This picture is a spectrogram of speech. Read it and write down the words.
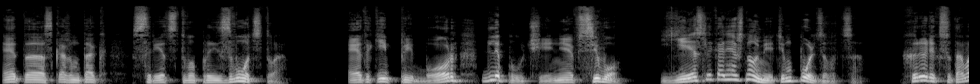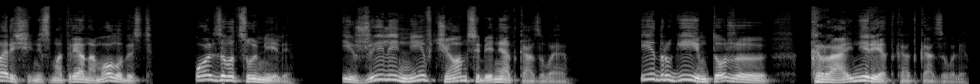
это, скажем так, средство производства. Этакий прибор для получения всего, если, конечно, уметь им пользоваться. Хрёрик товарищи, несмотря на молодость, пользоваться умели и жили ни в чем себе не отказывая. И другие им тоже крайне редко отказывали.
